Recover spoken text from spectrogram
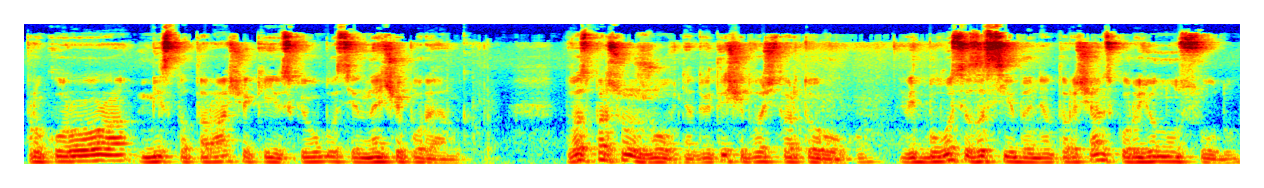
прокурора міста Тараща Київської області Нечепуренка. 21 жовтня 2024 року відбулося засідання Таращанського районного суду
